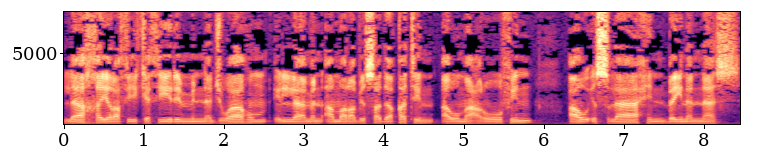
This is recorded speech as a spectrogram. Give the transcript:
لا خير في كثير من نجواهم إلا من أمر بصدقة أو معروف أو إصلاح بين الناس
